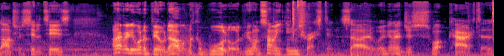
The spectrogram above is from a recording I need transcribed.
Large facilities. I don't really want a builder. I want like a warlord. We want something interesting. So we're going to just swap characters.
